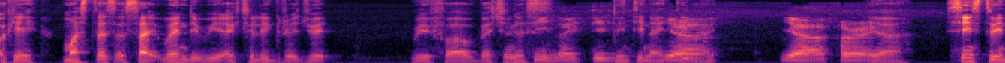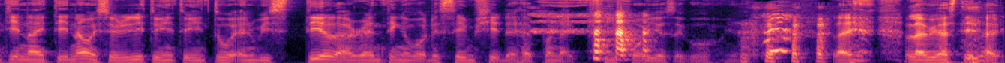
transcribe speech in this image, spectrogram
okay masters aside when did we actually graduate with our bachelor's 2019. 2019 yeah. right Yeah, correct. yeah since 2019 now it's already 2022 and we still are ranting about the same shit that happened like three four years ago you know? like like we are still like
